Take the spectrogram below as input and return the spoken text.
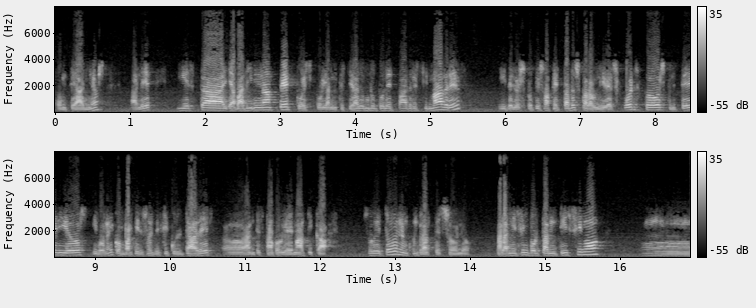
11 años, ¿vale? Y esta Yabadim nace, pues, por la necesidad de un grupo de padres y madres y de los propios afectados para unir esfuerzos, criterios y, bueno, y compartir esas dificultades ah, ante esta problemática. Sobre todo en encontrarte solo. Para mí es importantísimo mm,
